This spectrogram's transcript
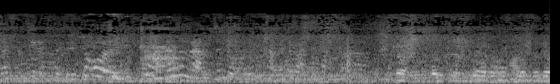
那是这个自己跳的，你看，都是男的，真的，我一看，都是男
